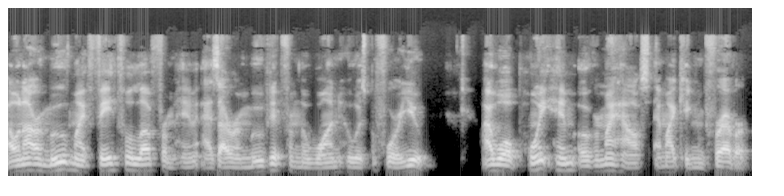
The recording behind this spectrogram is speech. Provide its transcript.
I will not remove my faithful love from him as I removed it from the one who was before you. I will appoint him over my house and my kingdom forever,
